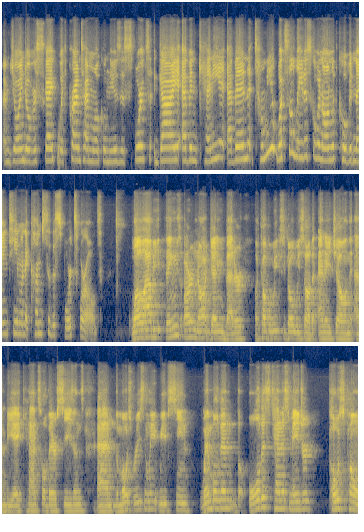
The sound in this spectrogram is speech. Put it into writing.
I'm joined over Skype with Prime Time Local News' sports guy, Evan Kenny. Evan, tell me what's the latest going on with COVID 19 when it comes to the sports world? Well, Abby, things are not getting better. A couple weeks ago, we saw the NHL and the NBA cancel their seasons. And the most recently, we've seen Wimbledon, the oldest tennis major, postpone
